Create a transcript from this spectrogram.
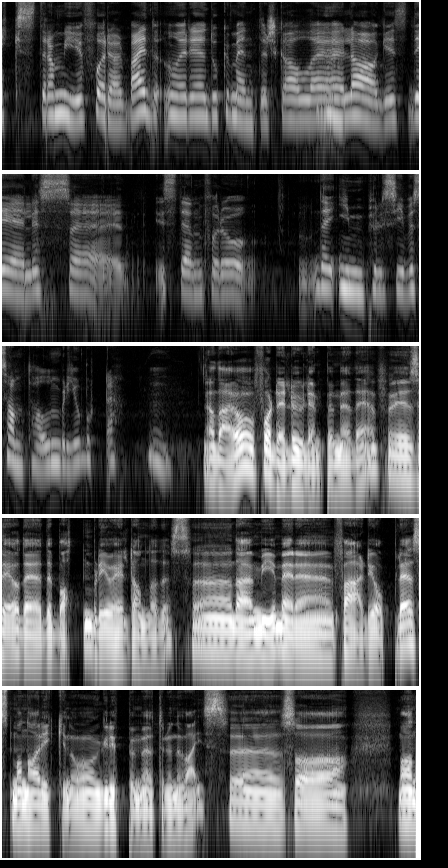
ekstra mye forarbeid når eh, dokumenter skal eh, Mm. lages, deles, eh, istedenfor å Den impulsive samtalen blir jo borte. Ja, Det er jo fordeler og ulemper med det. for vi ser jo det, Debatten blir jo helt annerledes. Eh, Det er mye mer ferdig opplest. Man har ikke noen gruppemøter underveis. eh, Så man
